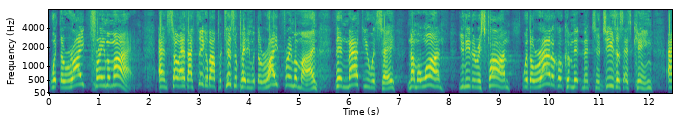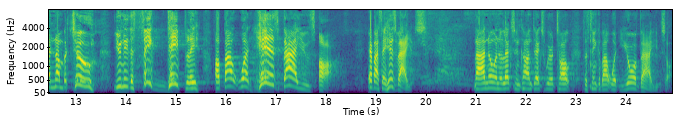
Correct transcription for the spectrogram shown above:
with the right frame of mind. And so, as I think about participating with the right frame of mind, then Matthew would say, number one, you need to respond with a radical commitment to Jesus as King. And number two, you need to think deeply about what His values are. Everybody say His values. His values. Now, I know in election context, we're taught to think about what your values are.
